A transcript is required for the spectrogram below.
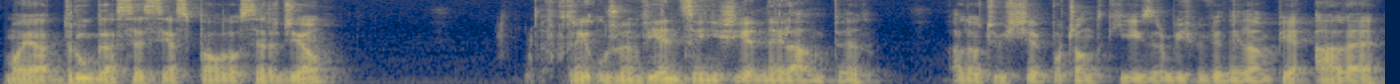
Moja druga sesja z Paulo Sergio, w której użyłem więcej niż jednej lampy, ale oczywiście początki zrobiliśmy w jednej lampie, ale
